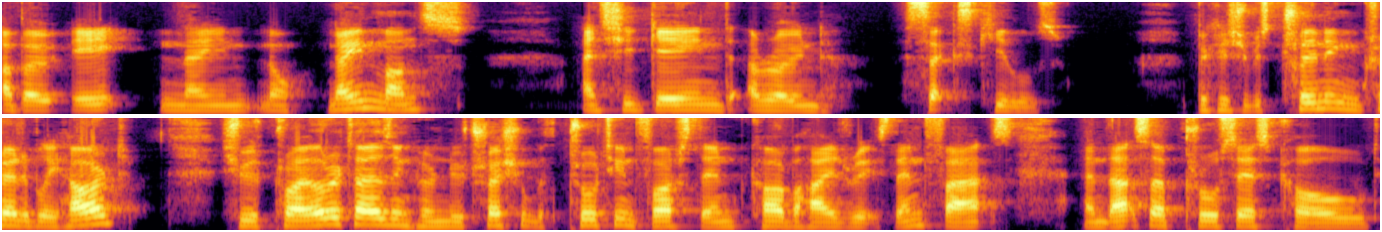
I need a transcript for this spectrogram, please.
about eight, nine, no, nine months and she gained around six kilos because she was training incredibly hard. She was prioritizing her nutrition with protein first, then carbohydrates, then fats, and that's a process called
